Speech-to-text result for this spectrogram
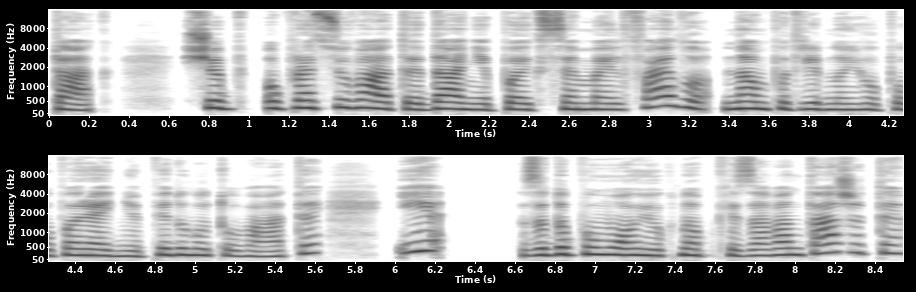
Так, щоб опрацювати дані по XML файлу, нам потрібно його попередньо підготувати і за допомогою кнопки Завантажити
